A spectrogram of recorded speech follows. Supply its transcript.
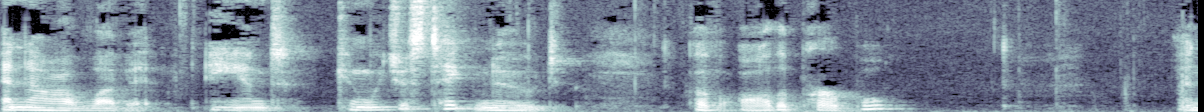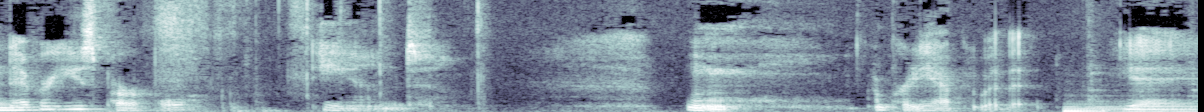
and now I love it. And can we just take note of all the purple? I never use purple and mm, I'm pretty happy with it. Yay.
